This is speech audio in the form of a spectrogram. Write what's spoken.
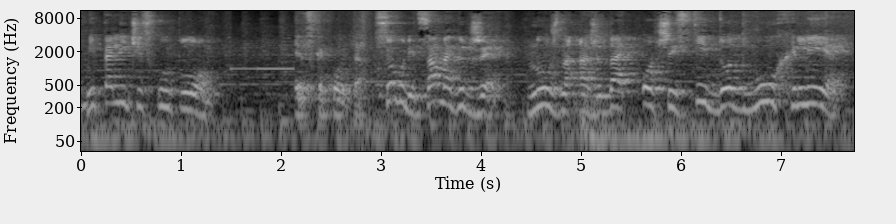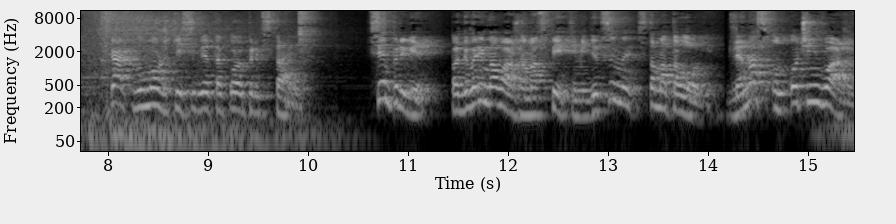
металлическую пломбу, это какой-то. Все будет самое бюджетное. Нужно ожидать от 6 до 2 лет. Как вы можете себе такое представить? Всем привет! Поговорим о важном аспекте медицины – стоматологии. Для нас он очень важен,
